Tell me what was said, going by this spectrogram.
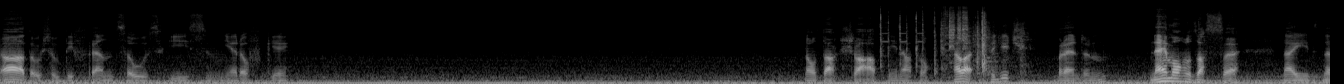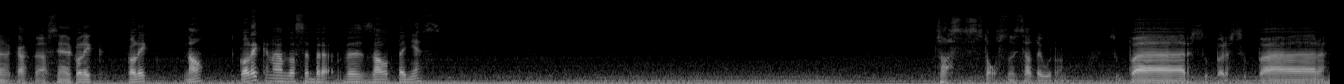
A to už jsou ty francouzský směrovky. No tak šlápni na to. Hele, řidič Brandon nemohl zase najít vlastně kolik, kolik, no, kolik nám zase vzal peněz? Zase 180 euro. Super, super, super.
